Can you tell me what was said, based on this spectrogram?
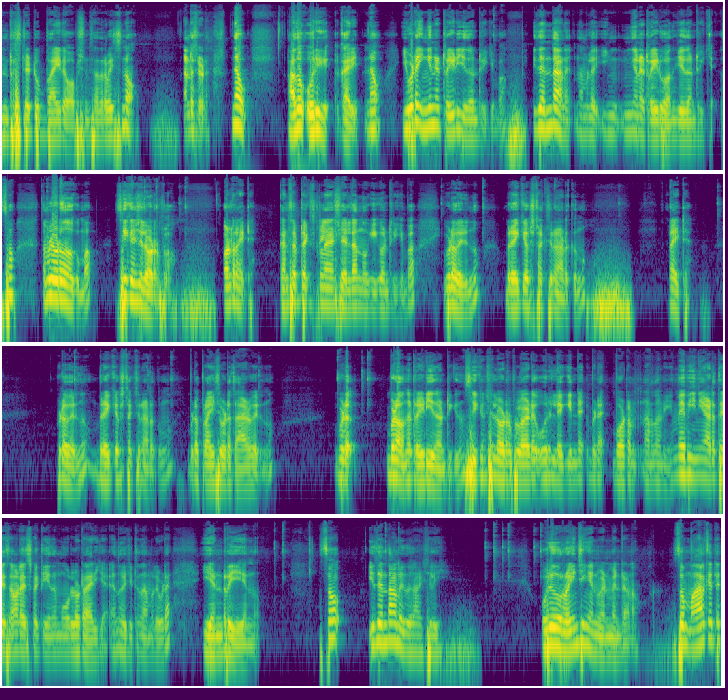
interested to buy the options otherwise no understood no അത് ഒരു കാര്യം. നോ ഇവിടെ ഇങ്ങനെ ട്രേഡ് ചെയ്തുകൊണ്ടിരിക്കുമ്പോൾ ഇതെന്താണ് നമ്മൾ ഇങ്ങനെ ട്രേഡ് വന്ന് ചെയ്തുകൊണ്ടിരിക്കുക? സോ നമ്മൾ നമ്മളിവിടെ നോക്കുമ്പോൾ sequential order flow all right concept explanation എല്ലാം നോക്കിക്കൊണ്ടിരിക്കുമ്പോൾ ഇവിടെ വരുന്നു. ബ്രേക്ക് ഓഫ് സ്ട്രക്ചർ നടക്കുന്നു. റൈറ്റ് ഇവിടെ വരുന്നു. ബ്രേക്കപ്പ് സ്ട്രക്ചർ നടക്കുന്നു. ഇവിടെ പ്രൈസ് ഇവിടെ താഴെ വരുന്നു. ഇവിടെ ഇവിടെ വന്ന് ട്രേഡ് ചെയ്തുകൊണ്ടിരിക്കുന്നു സീക്വൻഷ്യൽ ഓർഡർ ഫ്ലോയുടെ ഒരു ലെഗിന്റെ ഇവിടെ ബോട്ടം നടന്നുകൊണ്ടിരിക്കും മേ ബി ഇനി അടുത്ത നമ്മൾ എക്സ്പെക്ട് ചെയ്യുന്ന മുകളിലോട്ടായിരിക്കും എന്ന് വെച്ചിട്ട് നമ്മളിവിടെ എൻട്രി ചെയ്യുന്നു. സോ ഇതെന്താണ് ഇത് ആക്ച്വലി ഒരു റേഞ്ചിങ് എൻവൺമെന്റ് ആണോ? സോ മാർക്കറ്റ്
